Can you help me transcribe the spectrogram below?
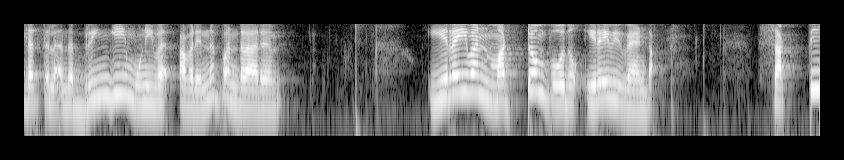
இடத்துல அந்த பிரிங்கி முனிவர் அவர் என்ன பண்ணுறாரு இறைவன் மட்டும் போதும் இறைவி வேண்டாம். சக்தி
